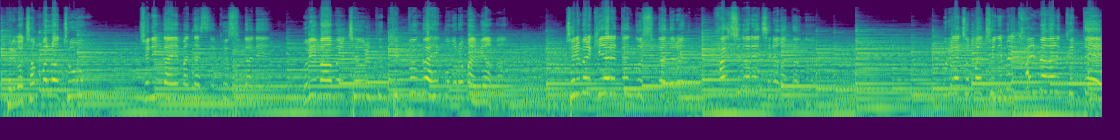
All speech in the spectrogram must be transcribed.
그리고 정말로 좋은 주님과의 만났을 그 순간에 우리 마음을 채울 그 기쁨과 행복으로 말미암아 주님을 기다렸던 그 순간들은 한순간에 지나간다고. 우리가 정말 주님을 갈망할 그때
